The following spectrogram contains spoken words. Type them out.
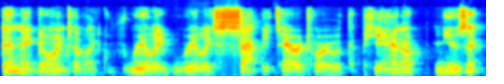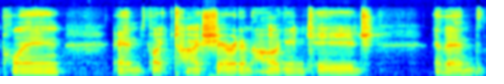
then they go into like really, really sappy territory with the piano music playing and like Tye Sheridan hugging Cage, and then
